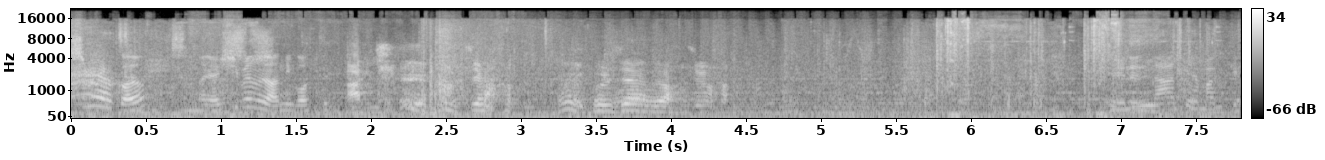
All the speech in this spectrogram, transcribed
심해 할까요? 아니야 심해는 아닌 것 같아 아 하지마 돌진하는 거 하지마 얘는 나한테 맡겨.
